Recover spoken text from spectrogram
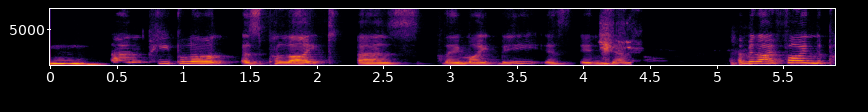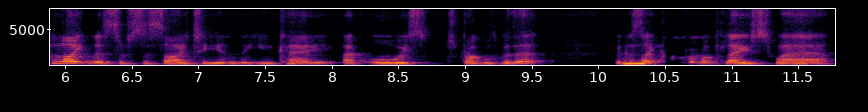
mm. and people aren't as polite as they might be is in general i mean i find the politeness of society in the uk i've always struggled with it because mm. i come from a place where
